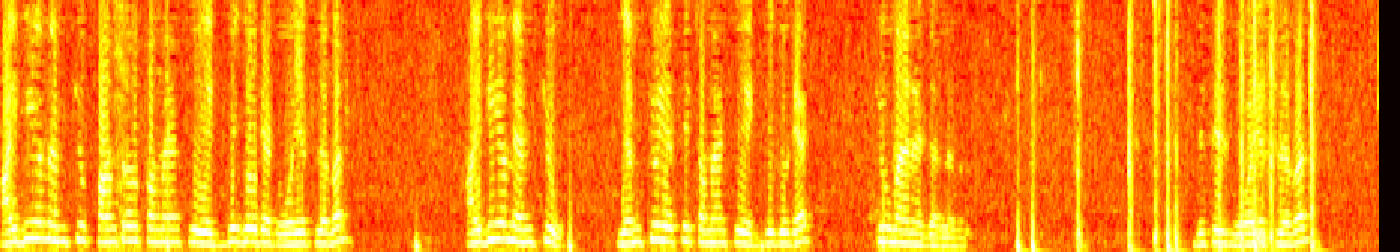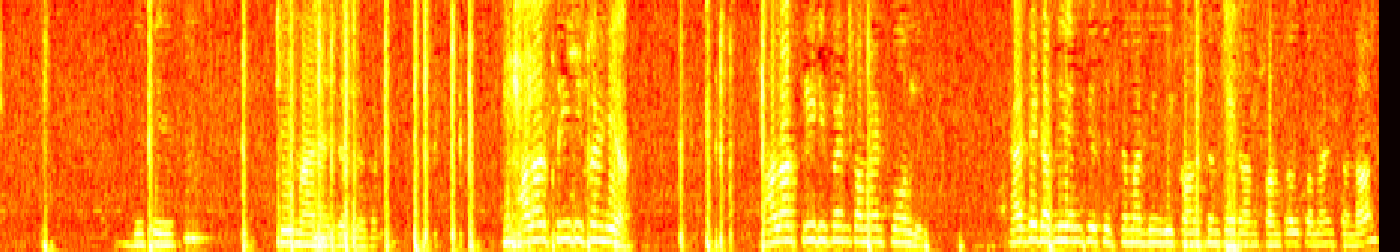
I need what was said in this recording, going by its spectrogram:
IBM MQ control commands we execute at OS level. IBM MQ, MQSC commands we execute at queue manager level. This is OS level. This is queue manager level. All are predefined here. All are predefined commands only. As a WMQ system admin, we concentrate on control commands and on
